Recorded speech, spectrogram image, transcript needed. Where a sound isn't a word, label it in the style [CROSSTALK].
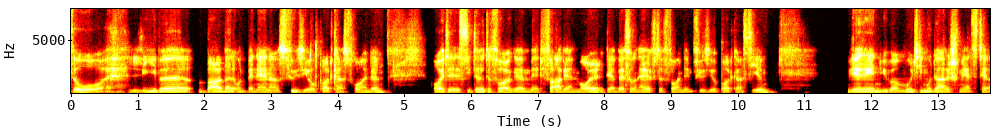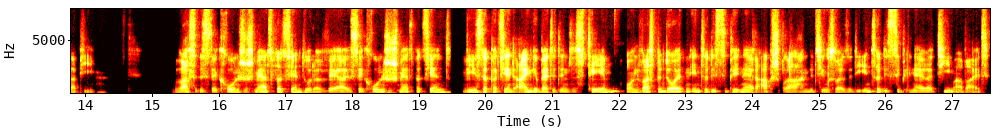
So, liebe Barbell und Bananas Physio Podcast Freunde. Heute ist die dritte Folge mit Fabian Moll, der besseren Hälfte von dem Physio Podcast hier. Wir reden über multimodale Schmerztherapie. Was ist der chronische Schmerzpatient oder wer ist der chronische Schmerzpatient? Wie ist der Patient eingebettet im System und was bedeuten interdisziplinäre Absprachen bzw. die interdisziplinäre Teamarbeit?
